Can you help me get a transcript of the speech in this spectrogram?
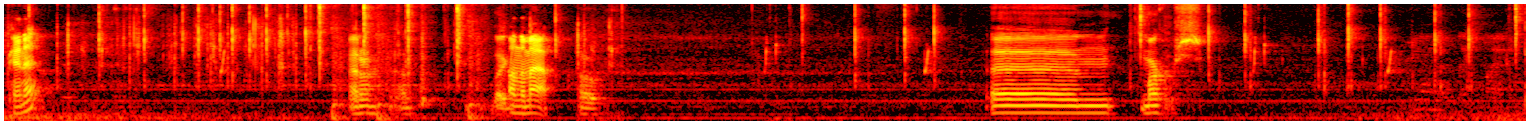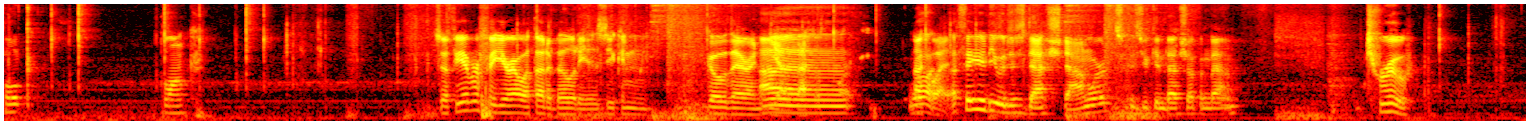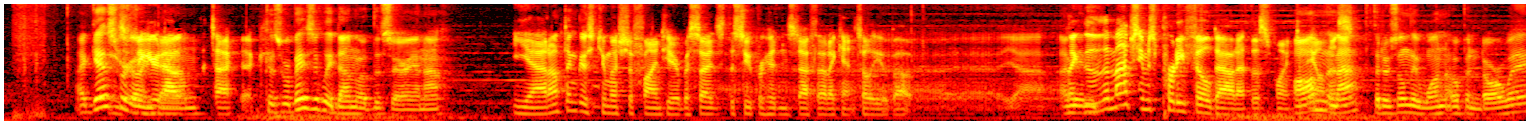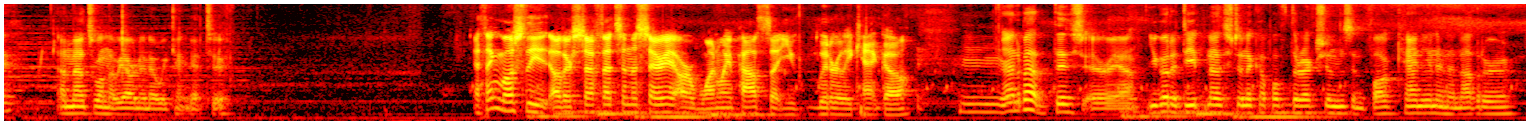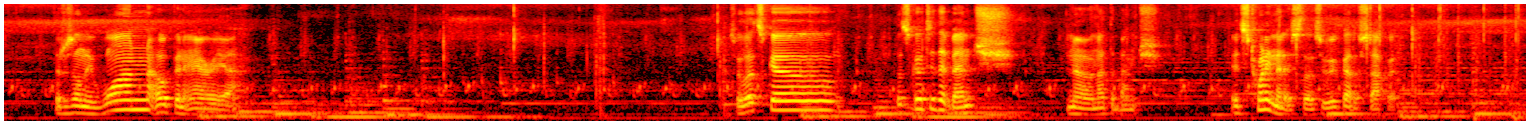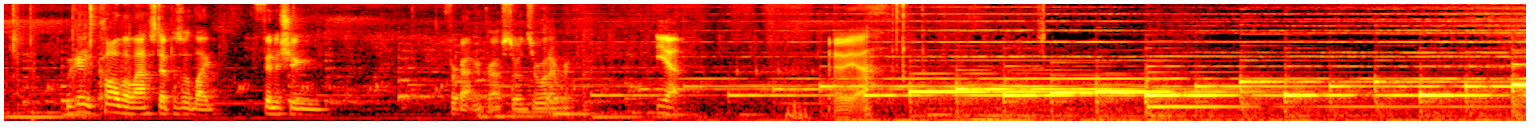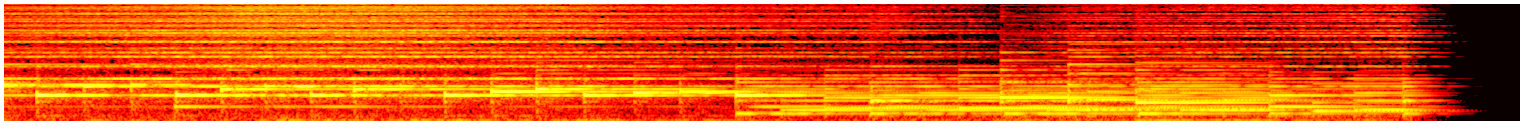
Pin it I don't. i like. on the map. oh. Um. Markers. Polk. Blunk. So if you ever figure out what that ability is, you can go there and yeah. That Uh, work. Not well, quite. I figured you would just dash downwards because you can dash up and down. True. I guess He's we're going figured out down the tactic. because we're basically done with this area now. Yeah, I don't think there's too much to find here besides the super hidden stuff that I can't tell you about. Uh, yeah. I like mean, the, map seems pretty filled out at this point. To be on the map, there's only one open doorway, and that's one that we already know we can't get to. I think most of the other stuff that's in this area are one-way paths that you literally can't go. Hmm, and about this area, you go to Deep Nest in a couple of directions, and Fog Canyon in another. There's only one open area. So let's go. Let's go to the bench. No, not the bench. It's 20 minutes though, so we've got to stop it. We can call the last episode like finishing Forgotten Crossroads or whatever. Yeah. Oh yeah.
